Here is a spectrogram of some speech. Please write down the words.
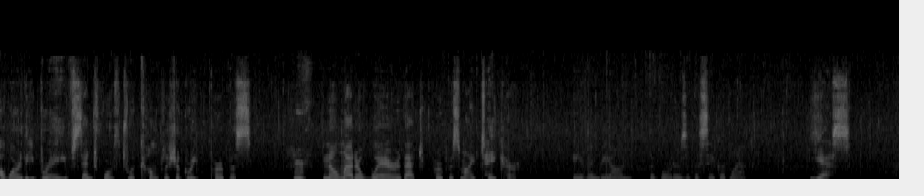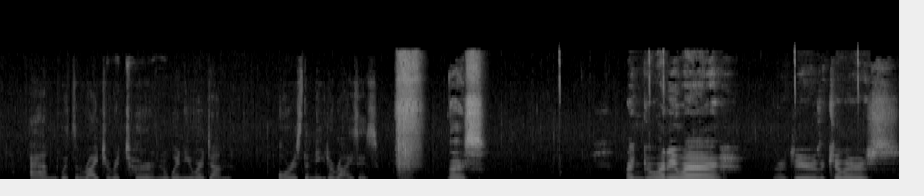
a worthy brave sent forth to accomplish a great purpose, Hmm. no matter where that purpose might take her. Even beyond the borders of the sacred land? Yes. And with the right to return when you are done, or as the need arises. Nice. I can go anywhere. I do the killers.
